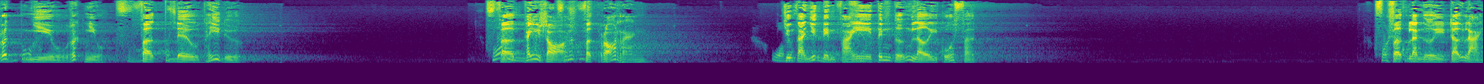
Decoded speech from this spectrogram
Rất nhiều rất nhiều. Phật đều thấy được. Phật thấy rõ Phật. Rõ ràng. Chúng ta nhất định phải tin tưởng lời của Phật. Phật là người trở lại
